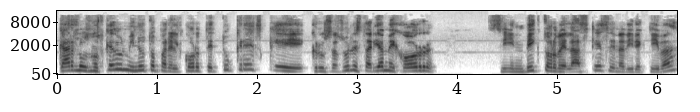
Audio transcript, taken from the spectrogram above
Carlos, nos queda un minuto para el corte. ¿Tú crees que Cruz Azul estaría mejor sin Víctor Velázquez en la directiva?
